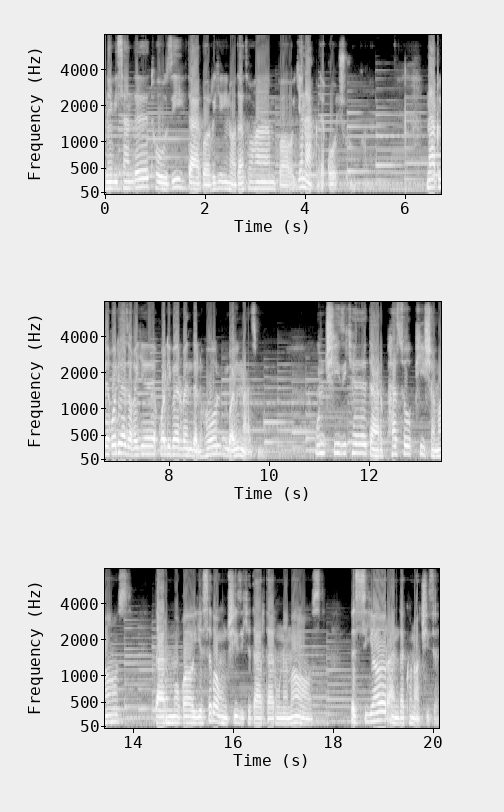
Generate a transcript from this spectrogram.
نویسنده توضیح درباره این عادت رو هم با یه نقل قول شروع نقل قولی از آقای الیور وندل هول با این مضمون اون چیزی که در پس و پیش ماست در مقایسه با اون چیزی که در درون ماست بسیار اندک و ناچیزه.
